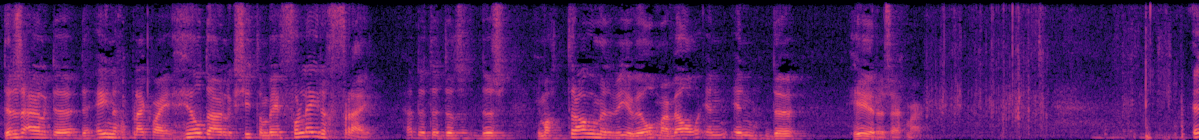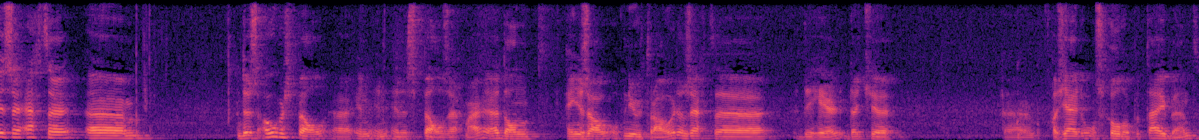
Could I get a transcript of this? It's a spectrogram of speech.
Dit is eigenlijk de, de enige plek waar je heel duidelijk ziet, dan ben je volledig vrij. dus je mag trouwen met wie je wil, maar wel in, in de Here, zeg maar. Is er echter um, dus overspel uh, in, in, in het spel, zeg maar, hè, dan, en je zou opnieuw trouwen, dan zegt uh, de Heer dat je, uh, als jij de onschuldige partij bent,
